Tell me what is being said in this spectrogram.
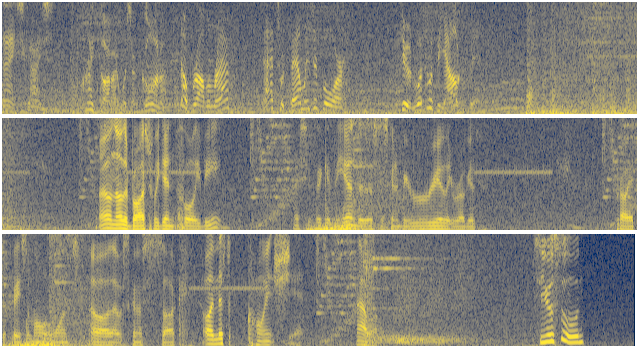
Thanks, guys. I thought I was a goner. No problem, Raph. That's what families are for. Dude, what's with the outfit? Well, another boss we didn't fully beat. Makes you think at the end of this is going to be really rugged. Probably have to face them all at once. Oh, that was to suck. Oh, I missed a coin. Shit. Ah well. See you soon.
